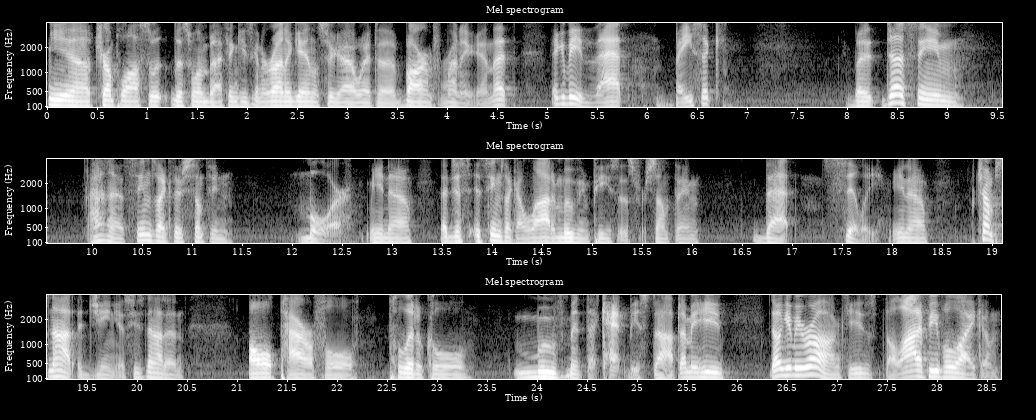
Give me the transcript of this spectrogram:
know, Trump lost this one, but I think he's going to run again. Let's figure out a way to bar him from running again. That it could be that basic, but it does seem, I don't know. It seems like there's something more. You know, that just it seems like a lot of moving pieces for something that silly. You know, Trump's not a genius. He's not an all powerful political movement that can't be stopped. I mean, he don't get me wrong, he's a lot of people like him.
